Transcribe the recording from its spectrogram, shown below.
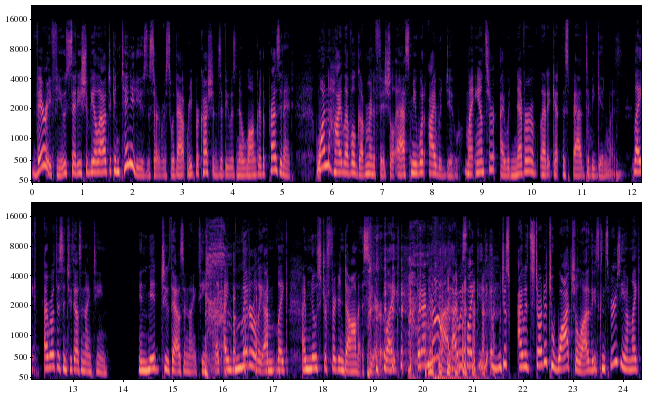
Very few said he should be allowed to continue to use the service without repercussions if he was no longer the president. One high level government official asked me what I would do. My answer I would never have let it get this bad to begin with. Like, I wrote this in 2019 in mid 2019. Like I'm literally, I'm like, I'm Nostradamus here. Like, but I'm not. I was like, just, I would started to watch a lot of these conspiracy. I'm like,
